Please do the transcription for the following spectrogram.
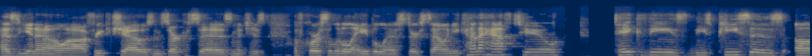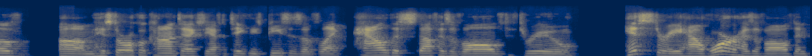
as you know uh, freak shows and circuses, which is of course a little ableist or so. And you kind of have to take these these pieces of um, historical context. You have to take these pieces of like how this stuff has evolved through history, how horror has evolved, and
